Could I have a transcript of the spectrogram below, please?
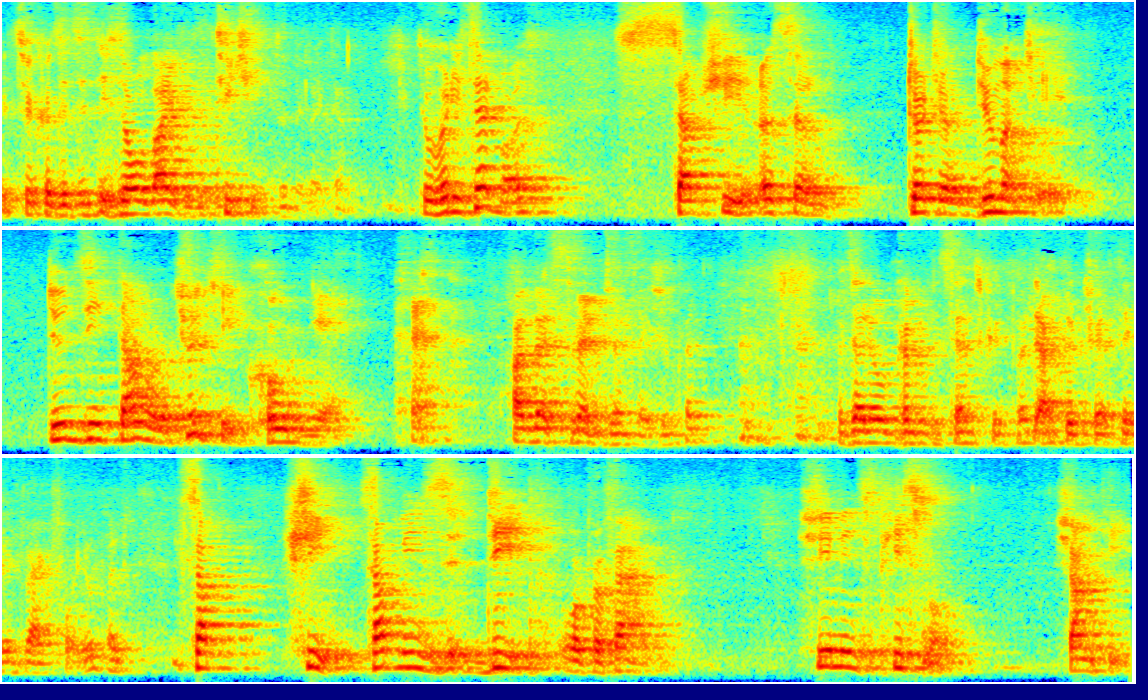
it's because it's, his whole life is a teaching, something like that. So what he said was, Sabshi asal dunzi tawar chuchi konye. That's the Tibetan translation, but because I don't remember the Sanskrit, but I could translate it back for you. But sap, shi, sap means deep or profound. Shi means peaceful, shanti.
